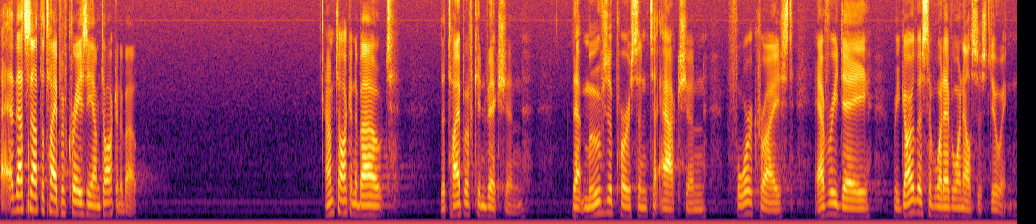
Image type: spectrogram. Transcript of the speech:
Uh, that's not the type of crazy I'm talking about. I'm talking about the type of conviction that moves a person to action for Christ every day, regardless of what everyone else is doing,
